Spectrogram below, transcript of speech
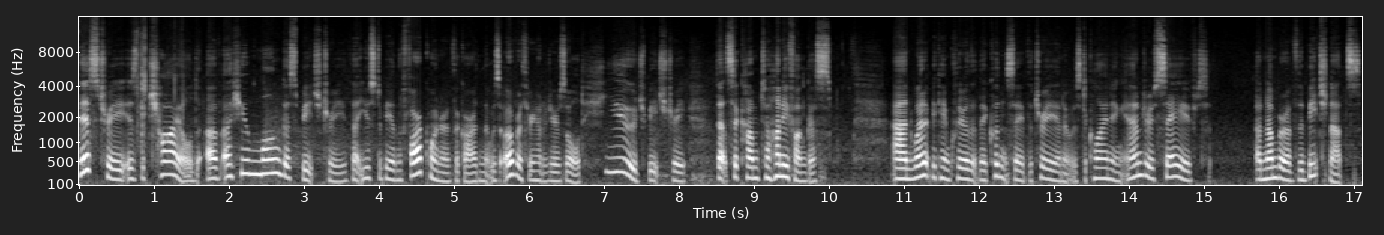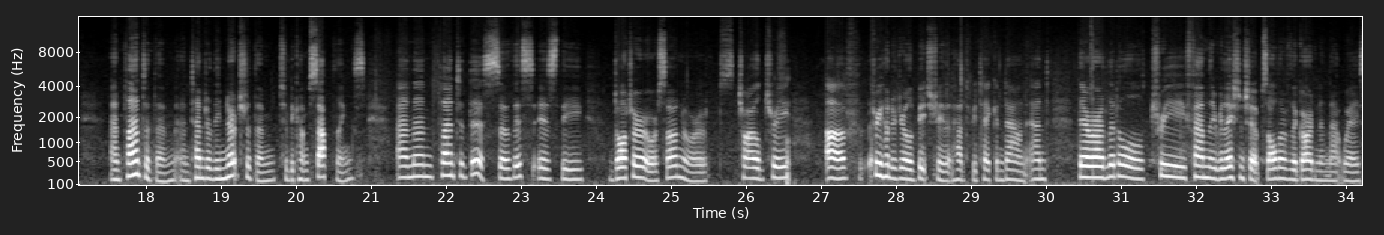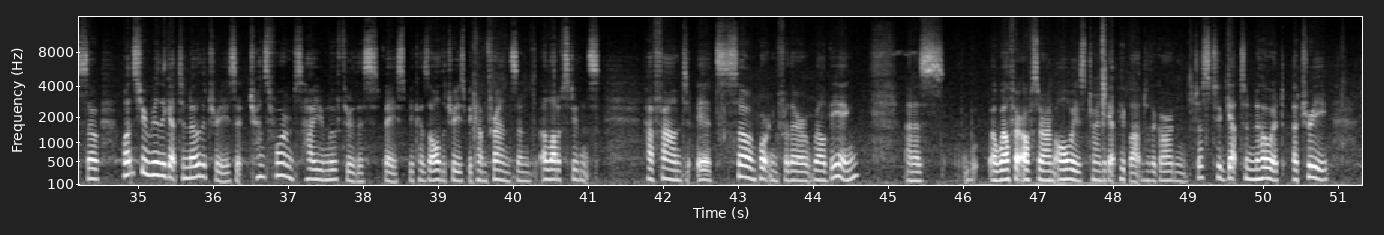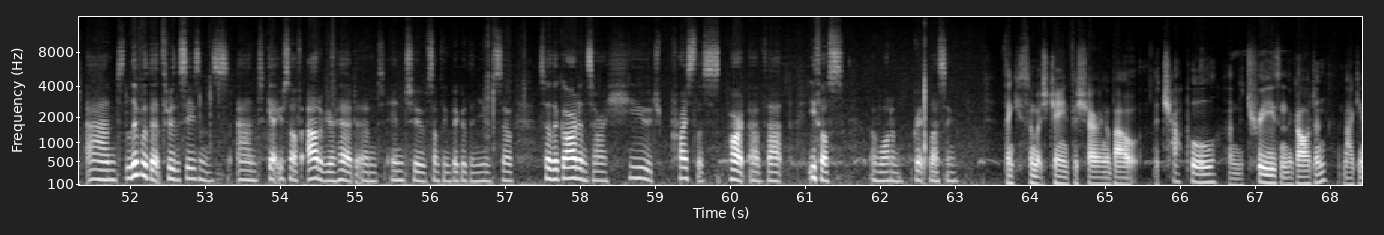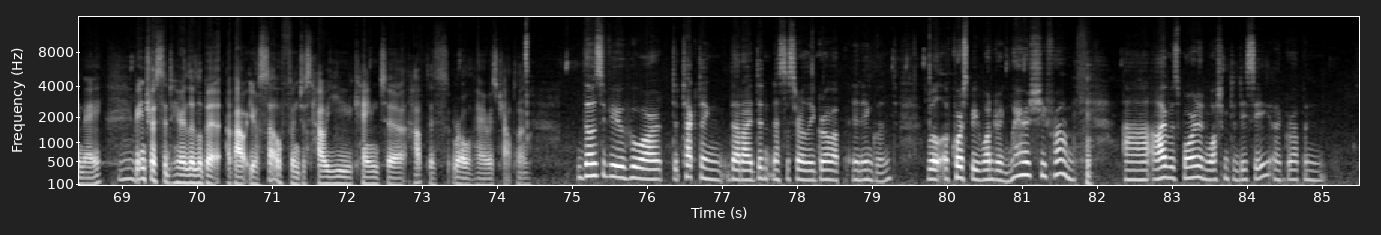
This tree is the child of a humongous beech tree that used to be in the far corner of the garden that was over 300 years old. Huge beech tree that succumbed to honey fungus. And when it became clear that they couldn't save the tree and it was declining, Andrew saved a number of the beech nuts and planted them and tenderly nurtured them to become saplings and then planted this. So this is the daughter or son or child tree of 300 year old beech tree that had to be taken down. And there are little tree family relationships all over the garden in that way. So once you really get to know the trees, it transforms how you move through this space because all the trees become friends. And a lot of students have found it's so important for their well being. And as a welfare officer, I'm always trying to get people out into the garden just to get to know it, a tree and live with it through the seasons and get yourself out of your head and into something bigger than you. So, so the gardens are a huge, priceless part of that ethos of Wadham. Great blessing. Thank you so much, Jane, for sharing about the chapel and the trees and the garden, Maggie Mae. Mm. Be interested to hear a little bit about yourself and just how you came to have this role here as chaplain. Those of you who are detecting that I didn't necessarily grow up in England, will, of course, be wondering where is she from? uh, I was born in Washington, D.C. I grew up in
